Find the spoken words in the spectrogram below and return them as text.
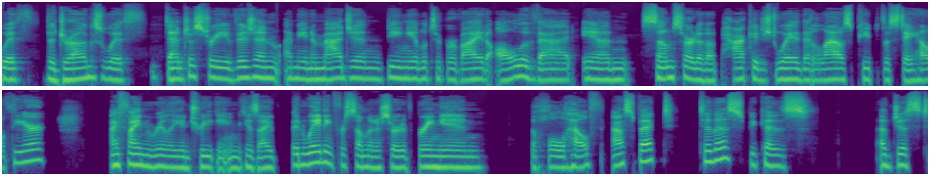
with the drugs, with dentistry, vision. I mean, imagine being able to provide all of that in some sort of a packaged way that allows people to stay healthier. I find really intriguing because I've been waiting for someone to sort of bring in the whole health aspect to this because of just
